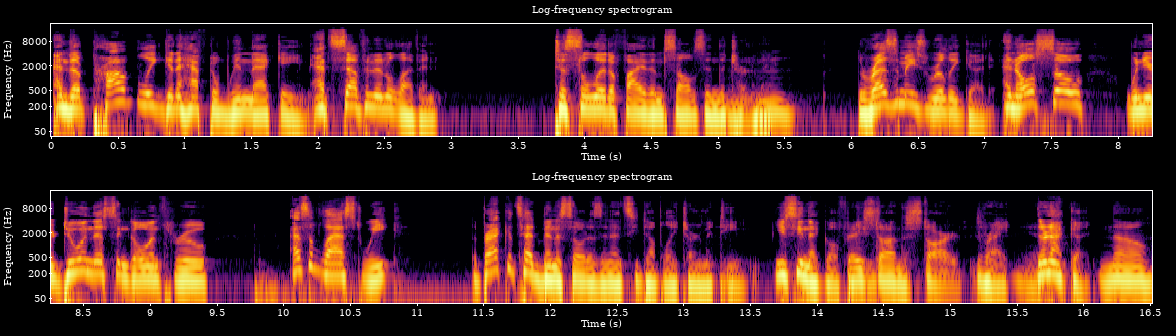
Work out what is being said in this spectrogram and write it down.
And they're probably going to have to win that game at 7 and 11 to solidify themselves in the mm-hmm. tournament. The resume's really good. And also, when you're doing this and going through, as of last week, the Brackets had Minnesota as an NCAA tournament team. You've seen that go for based on the start. Right. Yeah. They're not good. No.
